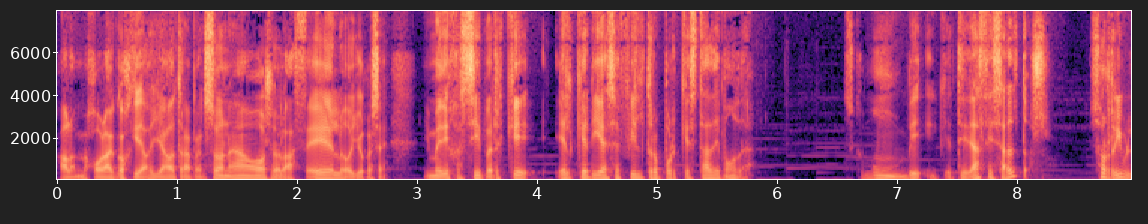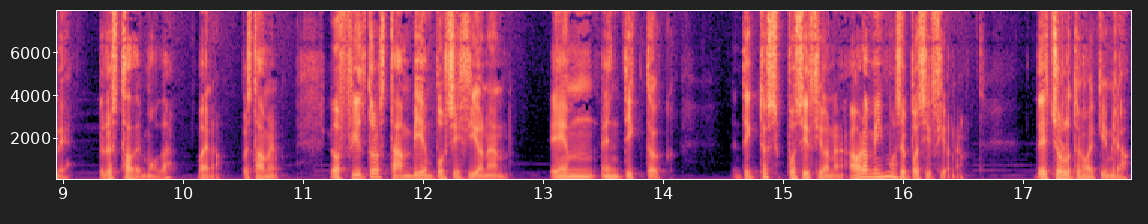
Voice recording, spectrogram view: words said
a lo mejor ha cogido ya otra persona o se lo hace él o yo qué sé. Y me dijo, sí, pero es que él quería ese filtro porque está de moda. Es como un que te hace saltos. Es horrible, pero está de moda. Bueno, pues también. Los filtros también posicionan en, en TikTok. En TikTok se posiciona. Ahora mismo se posiciona. De hecho, lo tengo aquí, mira.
